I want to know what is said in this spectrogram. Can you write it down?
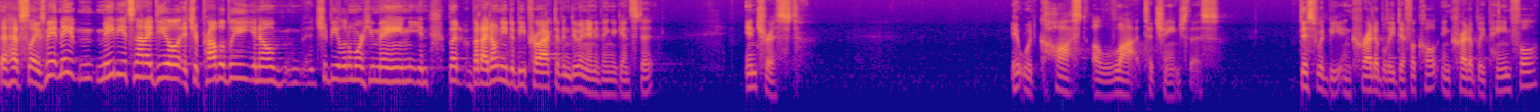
that have slaves. Maybe it's not ideal. It should probably, you know, it should be a little more humane, but, but I don't need to be proactive in doing anything against it. Interest. It would cost a lot to change this. This would be incredibly difficult, incredibly painful.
